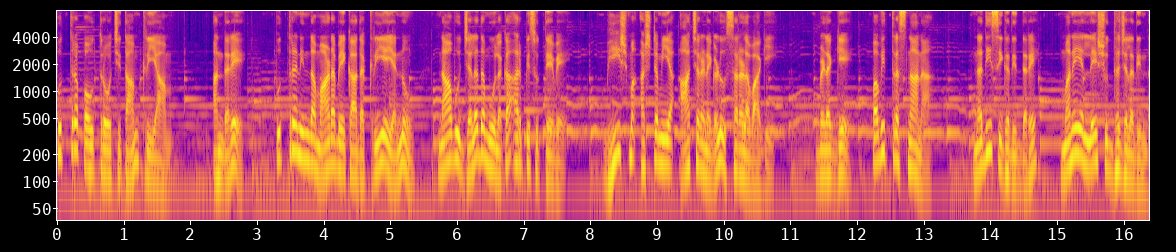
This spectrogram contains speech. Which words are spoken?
ಪುತ್ರಪೌತ್ರೋಚಿತಾಂ ಕ್ರಿಯಾಂ. ಅಂದರೆ ಪುತ್ರನಿಂದ ಮಾಡಬೇಕಾದ ಕ್ರಿಯೆಯನ್ನು ನಾವು ಜಲದ ಮೂಲಕ ಅರ್ಪಿಸುತ್ತೇವೆ. ಭೀಷ್ಮ ಅಷ್ಟಮಿಯ ಆಚರಣೆಗಳು ಸರಳವಾಗಿ ಬೆಳಗ್ಗೆ ಪವಿತ್ರ ಸ್ನಾನ. ನದಿ ಸಿಗದಿದ್ದರೆ ಮನೆಯಲ್ಲೇ ಶುದ್ಧ ಜಲದಿಂದ.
